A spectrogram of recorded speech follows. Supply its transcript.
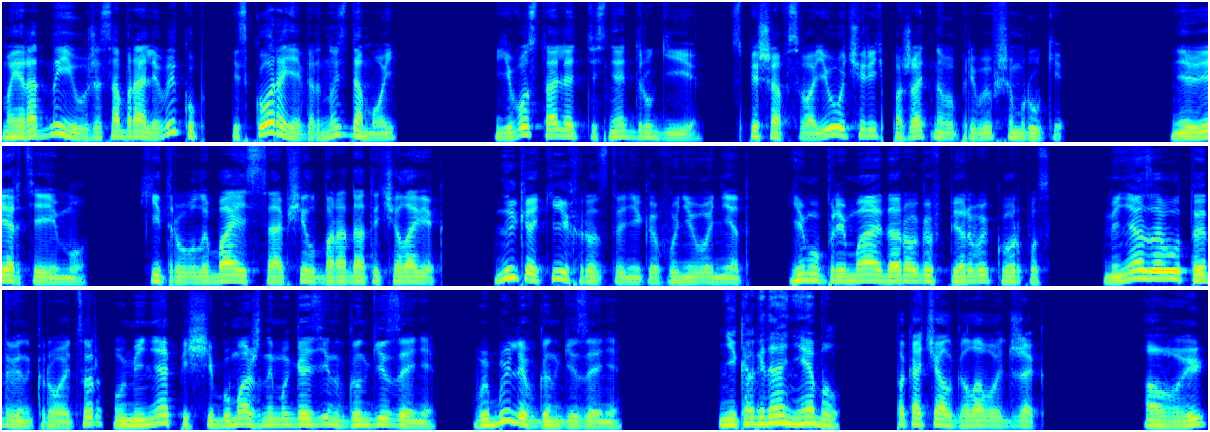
Мои родные уже собрали выкуп, и скоро я вернусь домой. Его стали оттеснять другие, спеша в свою очередь пожать новоприбывшим руки. «Не верьте ему», — хитро улыбаясь, сообщил бородатый человек. «Никаких родственников у него нет. Ему прямая дорога в первый корпус. Меня зовут Эдвин Кройцер, у меня пищебумажный магазин в Гонгизене. Вы были в Гонгизене?» «Никогда не был», — покачал головой Джек. «А вы?»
